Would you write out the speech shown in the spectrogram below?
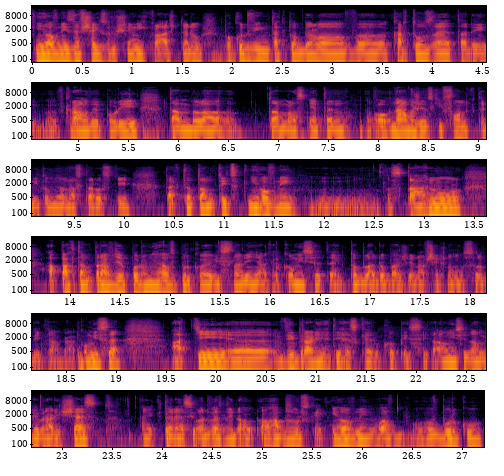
knihovny ze všech zrušených klášterů. Pokud vím, tak to bylo v Kartouze tady v Králově poli. Tam byla tam vlastně ten náboženský fond, který to měl na starosti, tak to tam ty knihovny mm, stáhnul a pak tam pravděpodobně Habsburkové vyslali nějaké komise, to byla doba, že na všechno musel být nějaká komise a ti e, vybrali ty hezké rukopisy a oni si tam vybrali šest které si odvezli do, do Habsburské knihovny v Hofburku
